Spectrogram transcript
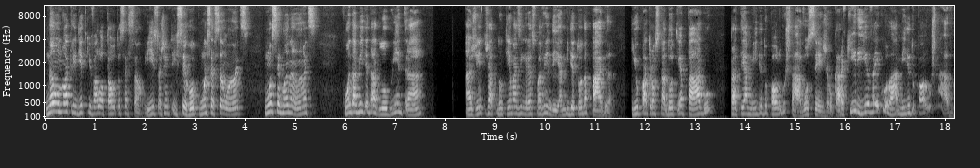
não, não acredito que vá lotar outra sessão. E isso a gente encerrou com uma sessão antes, uma semana antes, quando a mídia da Globo ia entrar, a gente já não tinha mais ingresso para vender, a mídia toda paga. E o patrocinador tinha pago para ter a mídia do Paulo Gustavo. Ou seja, o cara queria veicular a mídia do Paulo Gustavo.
